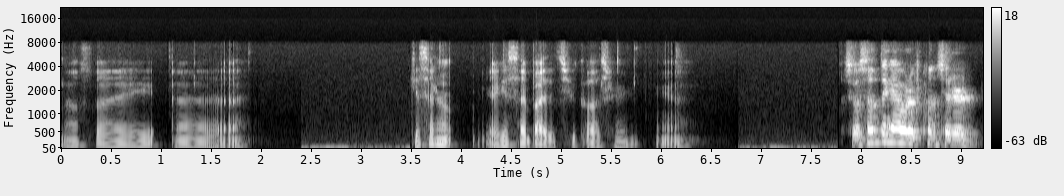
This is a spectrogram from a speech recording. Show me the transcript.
close. Malphite. Uh. Guess I don't. I guess I buy the two costs, right? Yeah. So something I would have considered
